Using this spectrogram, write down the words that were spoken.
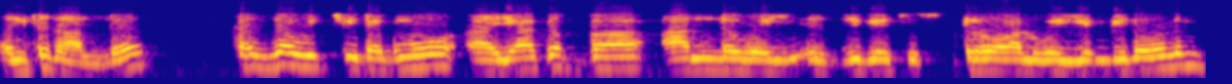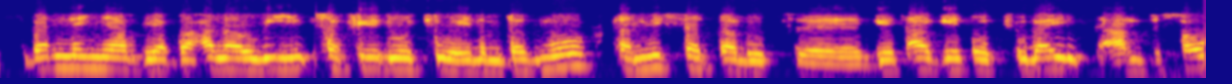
እንትን አለ። ከዛ ውጭ ደግሞ ያገባ አለ ወይ እዚህ ቤት ውስጥ ድረዋል ወይ የሚለውንም በእነኛ ባህላዊ ሰፌዶቹ ወይንም ደግሞ ከሚሰቀሉት ጌጣጌጦቹ ላይ አንድ ሰው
